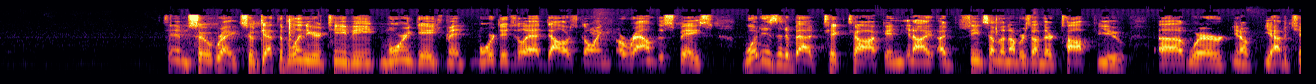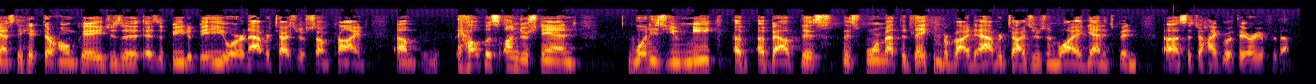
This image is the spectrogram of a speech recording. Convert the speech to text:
Tim, so right, so death of linear TV, more engagement, more digital ad dollars going around the space. What is it about TikTok? And you know, I, have seen some of the numbers on their top view uh, where you know you have a chance to hit their homepage as a as a B2B or an advertiser of some kind. Um, help us understand what is unique ab- about this this format that they can provide to advertisers and why again it's been uh, such a high growth area for them.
